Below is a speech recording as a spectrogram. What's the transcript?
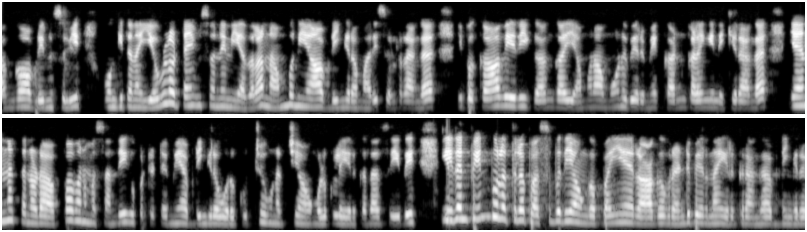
தங்கம் அப்படின்னு சொல்லி உங்ககிட்ட நான் எவ்வளோ டைம் சொன்னேன் நீ அதெல்லாம் நம்புனியா? அப்படிங்கிற மாதிரி சொல்றாங்க. இப்போ காவேரி கங்கா யமுனா மூணு பேருமே கண் கலங்கி நிற்கிறாங்க ஏன்னா தன்னோட அப்பாவை நம்ம சந்தேகப்பட்டுட்டோமே அப்படிங்கிற ஒரு குற்ற உணர்ச்சி அவங்களுக்குள்ள இருக்கதா செய்யுது. இதன் பின்புலத்தில் பசுபதி அவங்க பையன் ராகவ் ரெண்டு பேரும் தான் இருக்கிறாங்க அப்படிங்கிற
